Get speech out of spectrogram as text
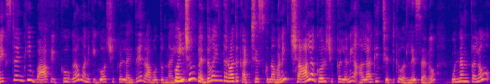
నెక్స్ట్ టైంకి బాగా ఎక్కువగా మనకి గోరు చిక్కుళ్ళు అయితే రాబోతున్నాయి. కొంచెం పెద్దవైన తర్వాత కట్ చేసుకుందామని చాలా గోరు చిక్కుళ్ళని అలాగే చెట్టుకి వదిలేశాను. ఉన్నంతలో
